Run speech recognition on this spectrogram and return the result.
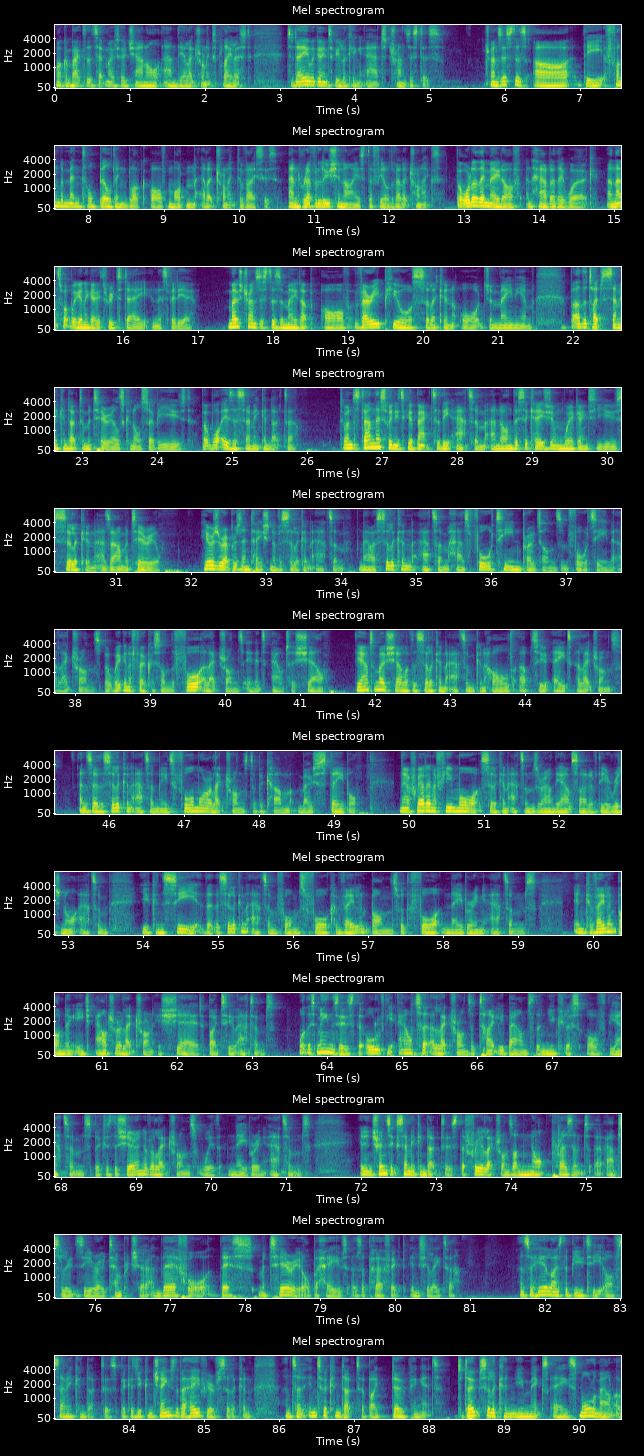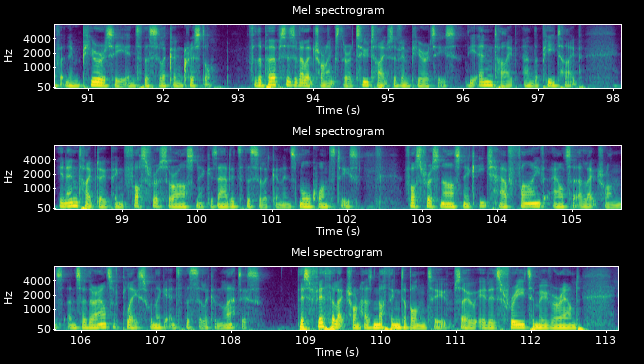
Welcome back to the Techmoto channel and the electronics playlist. Today we're going to be looking at transistors. Transistors are the fundamental building block of modern electronic devices and revolutionize the field of electronics. But what are they made of and how do they work? And that's what we're going to go through today in this video. Most transistors are made up of very pure silicon or germanium, but other types of semiconductor materials can also be used. But what is a semiconductor? To understand this, we need to go back to the atom, and on this occasion, we're going to use silicon as our material. Here is a representation of a silicon atom. Now, a silicon atom has 14 protons and 14 electrons, but we're going to focus on the four electrons in its outer shell. The outermost shell of the silicon atom can hold up to 8 electrons, and so the silicon atom needs 4 more electrons to become most stable. Now, if we add in a few more silicon atoms around the outside of the original atom, you can see that the silicon atom forms four covalent bonds with the four neighboring atoms. In covalent bonding, each outer electron is shared by two atoms. What this means is that all of the outer electrons are tightly bound to the nucleus of the atoms because the sharing of electrons with neighboring atoms. In intrinsic semiconductors, the free electrons are not present at absolute zero temperature, and therefore this material behaves as a perfect insulator. And so here lies the beauty of semiconductors, because you can change the behavior of silicon and turn it into a conductor by doping it. To dope silicon, you mix a small amount of an impurity into the silicon crystal. For the purposes of electronics, there are two types of impurities, the N-type and the P-type. In N-type doping, phosphorus or arsenic is added to the silicon in small quantities. Phosphorus and arsenic each have five outer electrons, and so they're out of place when they get into the silicon lattice. This fifth electron has nothing to bond to, so it is free to move around.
